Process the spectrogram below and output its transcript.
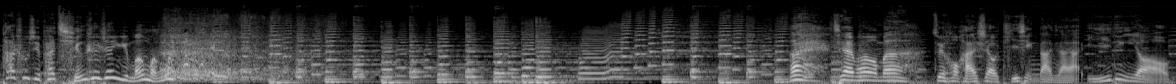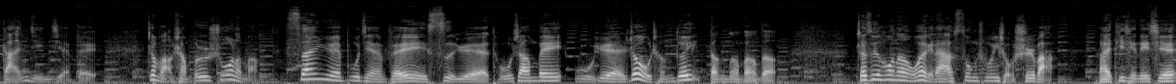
他出去拍《情深深雨蒙蒙》了。”哎，亲爱的朋友们，最后还是要提醒大家呀，一定要赶紧减肥。这网上不是说了吗？三月不减肥，四月徒伤悲，五月肉成堆，等等等等。这最后呢，我也给大家送出一首诗吧，来提醒那些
